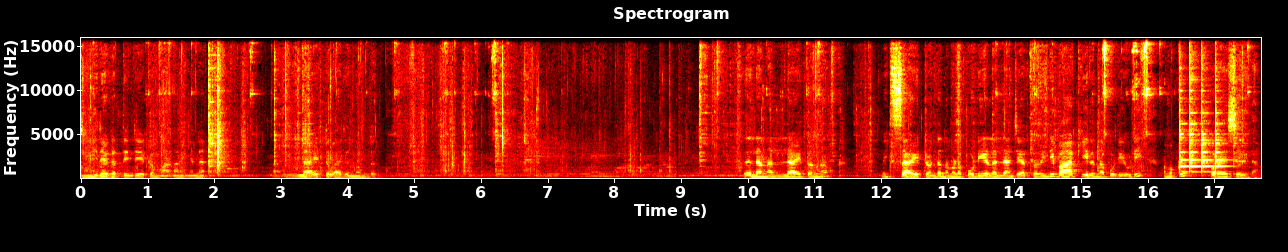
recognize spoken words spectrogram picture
ജീരകത്തിന്റെയൊക്കെ മണം ഇങ്ങനെ നല്ലതായിട്ട് വരുന്നുണ്ട്. ഇതെല്ലാം നല്ലതായിട്ടൊന്ന് മിക്സായിട്ടുണ്ട് നമ്മളെ പൊടികളെല്ലാം ചേർത്തത്. ഇനി ബാക്കിയിരുന്ന പൊടി കൂടി നമുക്ക് കുറേശ്ശെ ഇടാം.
